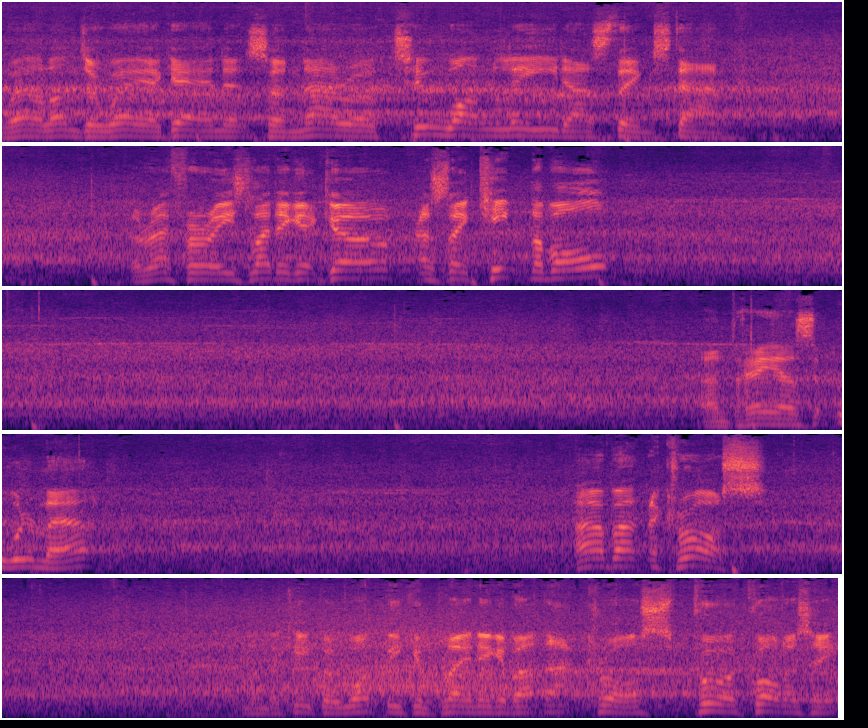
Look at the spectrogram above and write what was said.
Well, underway again. It's a narrow 2-1 lead as things stand. The referee's letting it go as they keep the ball. Andreas Ulmer. How about the cross? And the keeper won't be complaining about that cross. Poor quality.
